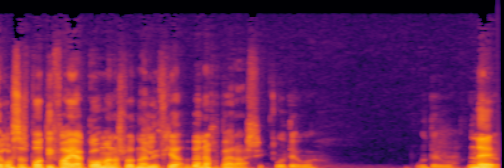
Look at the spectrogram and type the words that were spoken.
Εγώ στο Spotify ακόμα, να σου πω την αλήθεια, δεν έχω περάσει. Ούτε εγώ. Ούτε εγώ. Ναι,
